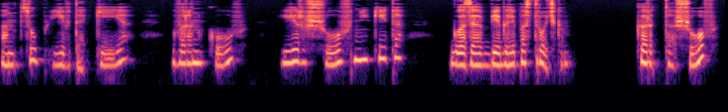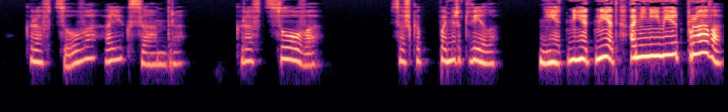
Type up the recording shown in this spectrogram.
Анцуп Евдокия, Воронков, Ершов Никита. Глаза бегали по строчкам. Карташов, Кравцова Александра. Кравцова. Сашка помертвела. «Нет, нет, нет, они не имеют права!»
